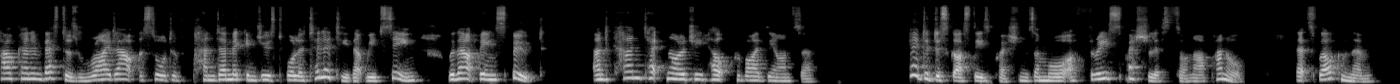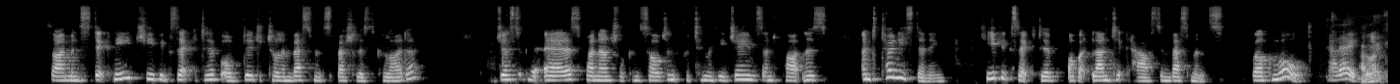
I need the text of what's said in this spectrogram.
How can investors ride out the sort of pandemic induced volatility that we've seen without being spooked? And can technology help provide the answer? Here to discuss these questions and more are three specialists on our panel. Let's welcome them. Simon Stickney, Chief Executive of Digital Investment Specialist Collider, Jessica Ayres, Financial Consultant for Timothy James and Partners, and Tony Stenning, Chief Executive of Atlantic House Investments. Welcome all. Hello. Hello.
